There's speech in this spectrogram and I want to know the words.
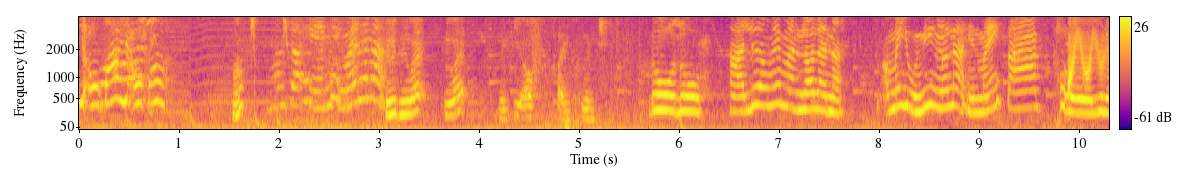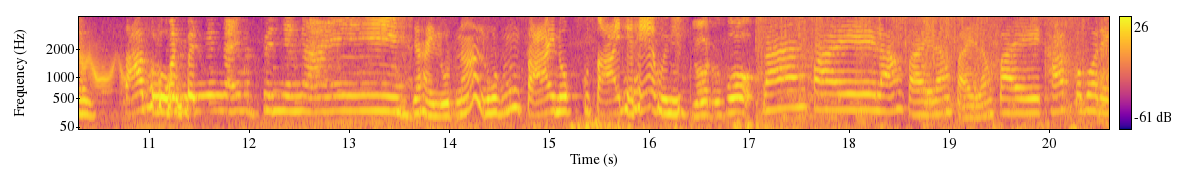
อย่าออกมาอย่าออกมามันจะเห็นเห็นไหมนั่นน่ะถือถือไว้ถือไว้เดี๋ยวพี่เอาใส่คืนดูดูหาเรื่องให้มันแล้วน่ะนะเอาไม่อยู่นิ่งแล้วน่ะเห็นไหมตาโถอยู่เนี่ย ตาถลุมันเป็นยังไงมันเป็นยังไงอย่าให้หลุดนะหลุดมึงตายนกกูตายแท้ๆมือนี้โยนอุโฟล้างไปล้างไปล้างไปล้างไปครับก็บ่ได้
